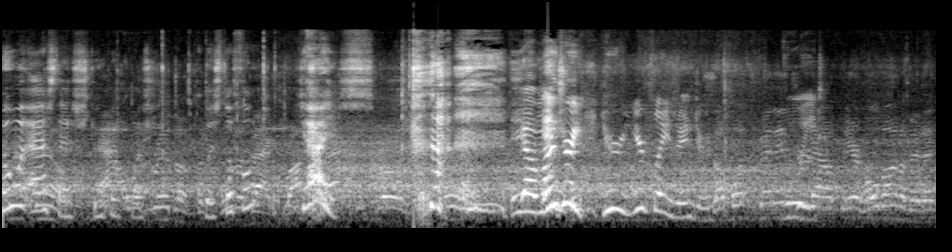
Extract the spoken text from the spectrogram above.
Who would ask that stupid question? Christopher? Yes! yeah, my Injury. Your your player's injured. Void. injured out. Hold on a minute.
